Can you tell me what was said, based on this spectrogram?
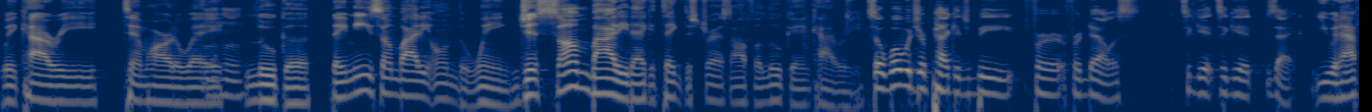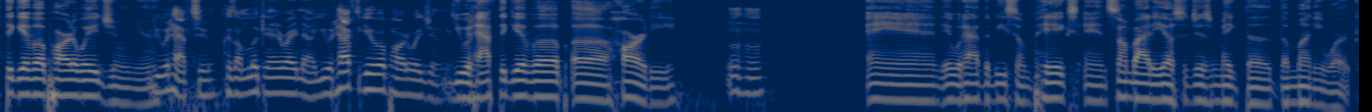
with Kyrie, Tim Hardaway, Mhm. Luka. They need somebody on the wing. Just somebody that could take the stress off of Luka and Kyrie. So what would your package be for for Dallas to get to get Zach? You would have to give up Hardaway Jr. You would have to because I'm looking at it right now. You would have to give up Hardaway Jr. You would have to give up uh Hardy. mm-hmm. And it would have to be some picks and somebody else to just make the the money work.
